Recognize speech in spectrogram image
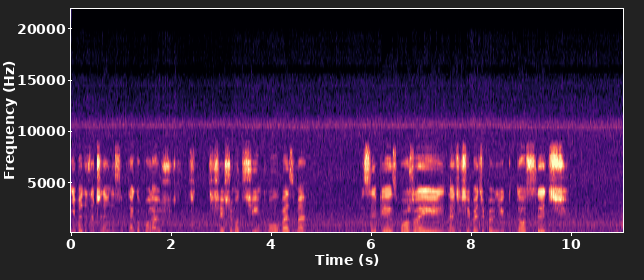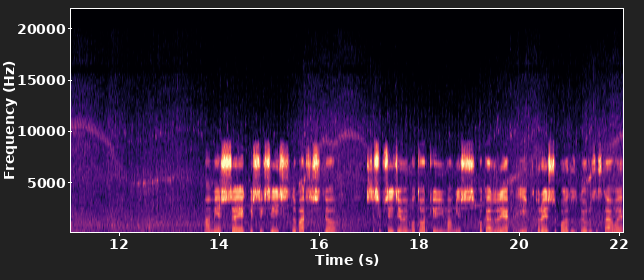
Nie będę zaczynał następnego pola już w dzisiejszym odcinku. Wezmę, wysypię zboże i na dzisiaj będzie pewnie dosyć. Mam jeszcze, jakbyście chcieli zobaczyć, to jeszcze się przejedziemy motorkiem i mam jeszcze, pokażę, jak, które jeszcze pola do zbioru zostały.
